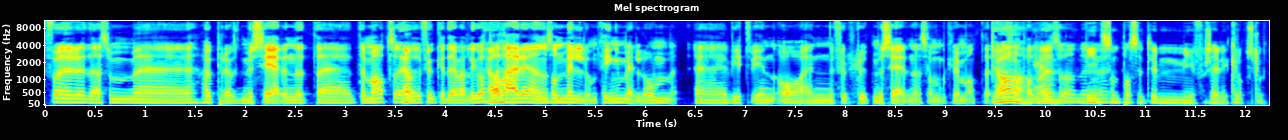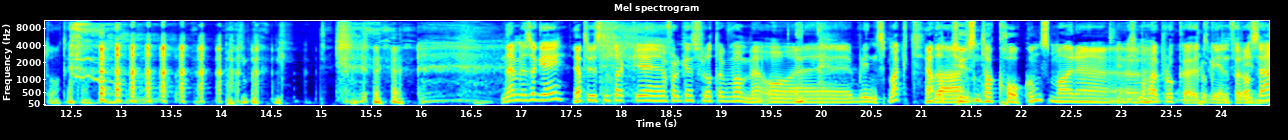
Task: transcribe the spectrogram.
For deg som eh, har prøvd musserende til, til mat, så Ja. er- funker det veldig godt. Ja og her er en sånn mellomting mellom eh, hvitvin og en fullt ut musserende som kremant eller Ja, champagne. en så det- vin som passer til mye forskjellig kroppslukt òg, tenker jeg. Nei, men så gøy. Yep. Tusen takk, eh, folkens, for at dere var med og eh, blindsmakt. Ja, Da- og tusen takk Håkon, som har, eh, som har plukka ut vinen vin for oss, ja.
